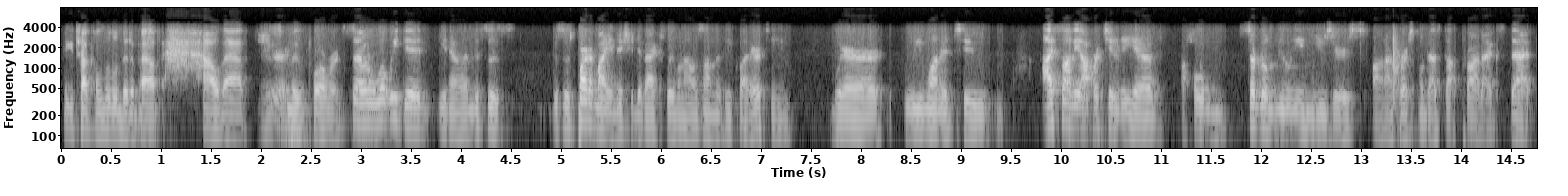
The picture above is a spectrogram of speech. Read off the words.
we could talk a little bit about how that Sure. moved forward. So what we did, you know, and this was this was part of my initiative actually when I was on the vCloud Air team, where we wanted to. I saw the opportunity of a whole several million users on our personal desktop products that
